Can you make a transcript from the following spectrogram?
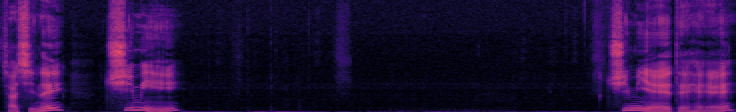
자신의 취미 취미에 대해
